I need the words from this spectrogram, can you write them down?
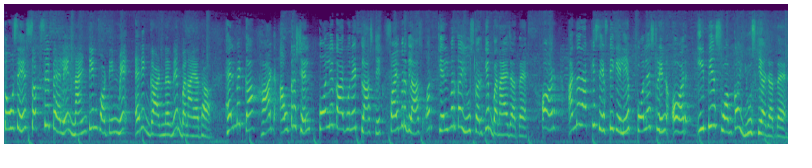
तो उसे सबसे पहले 1914 में एरिक गार्डनर ने बनाया था। Helmet hard outer shell polycarbonate plastic fibre glass और केल्वर का यूज़ करके बनाया जाता है और अंदर आपकी सेफ्टी के लिए पोलेस्ट्रिन और ईपीएस स्वॉम का यूज़ किया जाता है।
